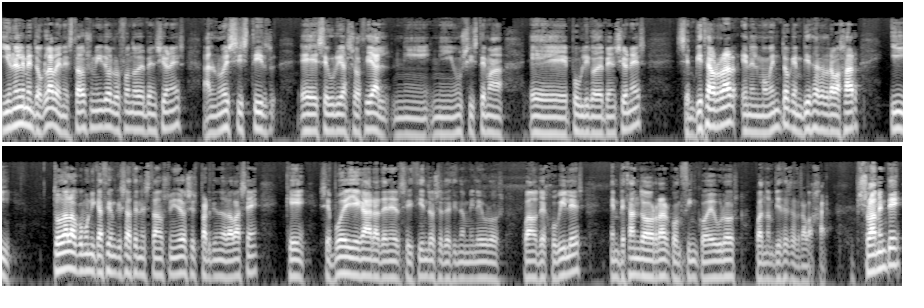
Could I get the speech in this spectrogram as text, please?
Y un elemento clave, en Estados Unidos los fondos de pensiones, al no existir eh, seguridad social ni, ni un sistema eh, público de pensiones, se empieza a ahorrar en el momento que empiezas a trabajar y toda la comunicación que se hace en Estados Unidos es partiendo de la base que se puede llegar a tener 600, 700 mil euros cuando te jubiles, empezando a ahorrar con 5 euros cuando empieces a trabajar. Solamente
